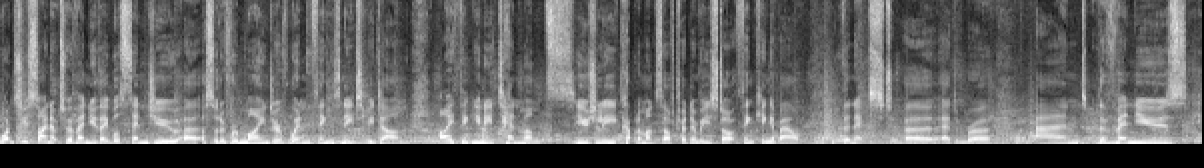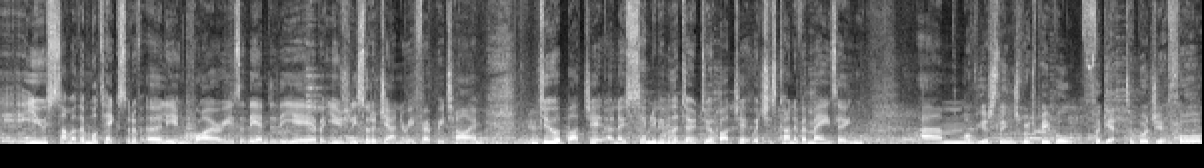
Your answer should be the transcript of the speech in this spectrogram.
once you sign up to a venue, they will send you a, a, sort of reminder of when things need to be done. I think you need 10 months. Usually, a couple of months after Edinburgh, you start thinking about the next uh, Edinburgh. And the venues, you some of them will take sort of early inquiries at the end of the year, but usually sort of January, February time. Do a budget. I know so many people that don't do a budget, which is kind of amazing. Um, Obvious things which people forget to budget for.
